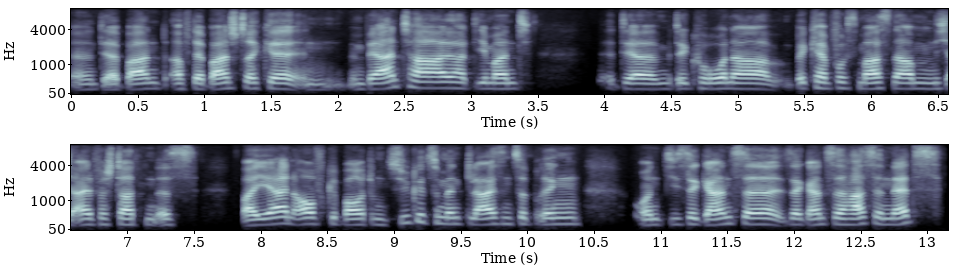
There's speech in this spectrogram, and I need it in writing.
äh, der Bahn, auf der Bahnstrecke in, im Werntal hat jemand, der mit den Corona-Bekämpfungsmaßnahmen nicht einverstanden ist, Barrieren aufgebaut, um Züge zum Entgleisen zu bringen. Und diese ganze, dieser ganze Hass im Netz,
